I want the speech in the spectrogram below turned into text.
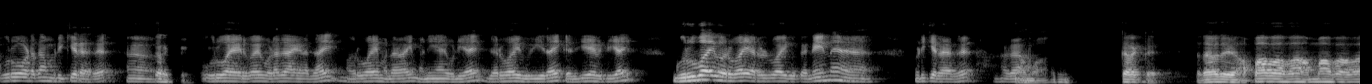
குருவோட தான் முடிக்கிறாரு. அஹ், கரெக்ட் உருவாய் இருவாய் உலகாய் இழதாய் மறுவாய் மலராய் மணியாய் ஒளியாய் கருவாய் உயிராய் கதியாய் விதியாய் குருவாய் வருவாய் அருள்வாய் குகனேன்னு முடிக்கிறாரு அதான். ஆமா. கரெக்ட். அதாவது அப்பாவாவா அம்மாவாவா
